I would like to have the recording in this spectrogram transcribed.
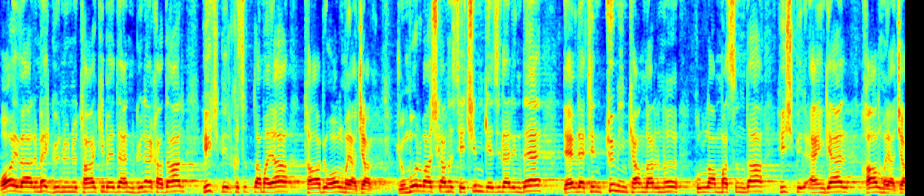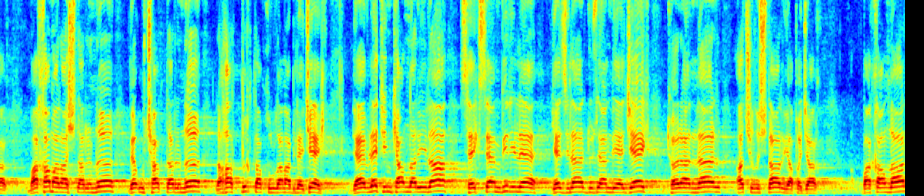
oy verme gününü takip eden güne kadar hiçbir kısıtlamaya tabi olmayacak. Cumhurbaşkanı seçim gezilerinde devletin tüm imkanlarını kullanmasında hiçbir engel kalmayacak. Makam araçlarını ve uçaklarını rahatlıkla kullanabilecek. Devlet imkanlarıyla 81 ile geziler düzenleyecek, törenler, açılışlar yapacak. Bakanlar,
